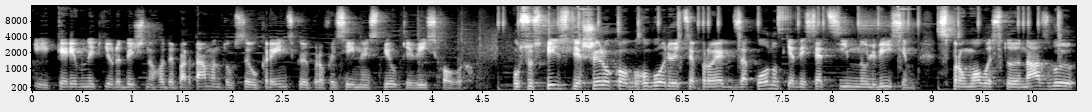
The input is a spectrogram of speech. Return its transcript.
і керівник юридичного департаменту Всеукраїнської професійної спілки військових. У суспільстві широко обговорюється проект закону 5708 з промовистою назвою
